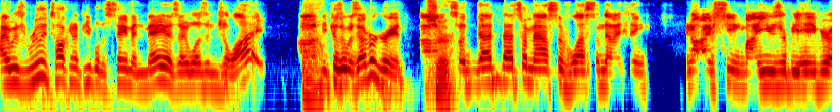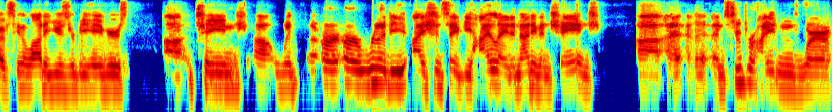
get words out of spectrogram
I was really talking to people the same in May as I was in July uh, because it was evergreen. Um, sure. So that that's a massive lesson that I think, you know, I've seen my user behavior. I've seen a lot of user behaviors uh, change uh, with, or, or, really be, I should say, be highlighted, not even change, uh, and super heightened. Where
